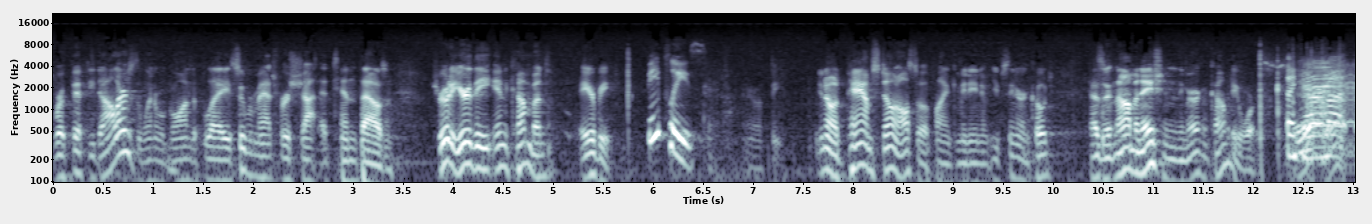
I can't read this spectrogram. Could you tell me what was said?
is worth $50. The winner will go on to play super match for a shot at 10000 Trudy, you're the incumbent. A or B? Be please. There B. You know, Pam Stone, also a fine comedian, you've seen her in Coach, has a nomination in the American Comedy Awards. Thank you very much.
